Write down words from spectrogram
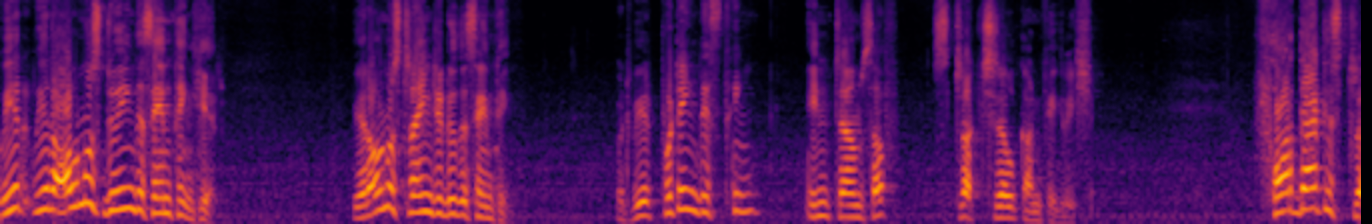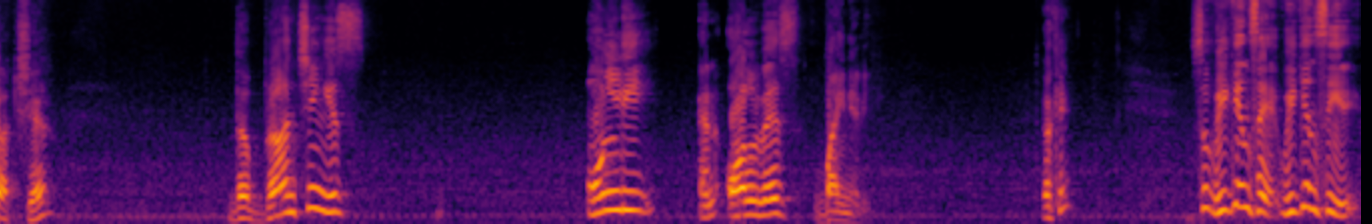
we are we are almost doing the same thing here. We are almost trying to do the same thing. But we are putting this thing in terms of structural configuration. For that structure the branching is only and always binary. Okay? So we can say we can see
